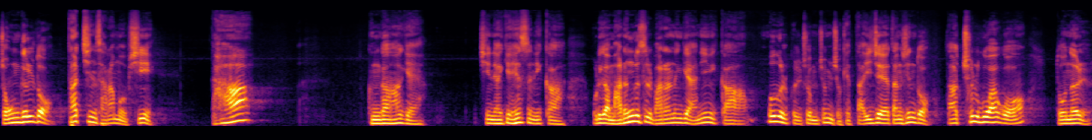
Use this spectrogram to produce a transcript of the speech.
종들도 다친 사람 없이 다 건강하게 지내게 했으니까 우리가 마른 것을 바라는 게 아니니까 먹을 걸 좀 주면 좋겠다. 이제 당신도 다 출구하고 돈을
